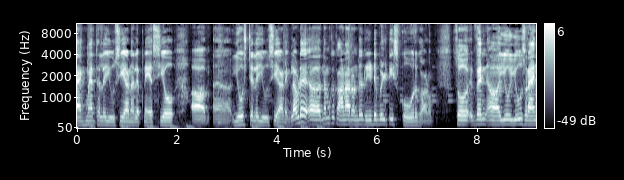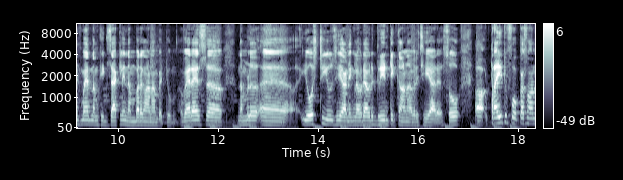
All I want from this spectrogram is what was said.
റാങ്ക് മാത്ത് എല്ലാം യൂസ് ചെയ്യുകയാണെങ്കിൽ പിന്നെ എസ് സിഒ യോസ്റ്റ് എല്ലാം യൂസ് ചെയ്യുകയാണെങ്കിൽ അവിടെ നമുക്ക് കാണാറുണ്ട് റീഡബിലിറ്റി സ്കോർ കാണും. So when you use rank math നമുക്ക് എക്സാക്ട്ലി നമ്പർ കാണാൻ പറ്റും. വേറേസ് നമ്മൾ യോസ്റ്റ് യൂസ് ചെയ്യുകയാണെങ്കിൽ അവർ അവർ ഗ്രീൻ ടിക്ക് ആണ് അവർ ചെയ്യാറ്. So try to focus on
